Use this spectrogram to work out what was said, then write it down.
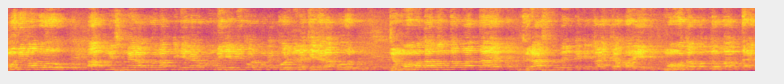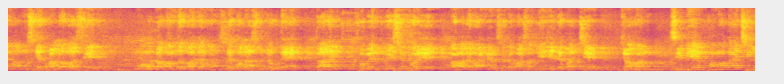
মোদীবাবু আপনি শুনে রাখুন, আপনি জেনে রাখুন, বিজেপি কর্মকে কর্মীরা জেনে রাখুন যে মমতা বন্দ্যোপাধ্যায় গ্রাস রুটের থেকে কাজটা করে। মমতা বন্দ্যোপাধ্যায় মানুষকে ভালোবাসে। মমতা বন্দ্যোপাধ্যায় মানুষকে বলার সুযোগ দেয়। তাই শুভেন্দু এসে করে আমাদের মাননীয় সাথে ভাষণ দিয়ে যেতে পারছে। যখন সিপিএম ক্ষমতায় ছিল,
